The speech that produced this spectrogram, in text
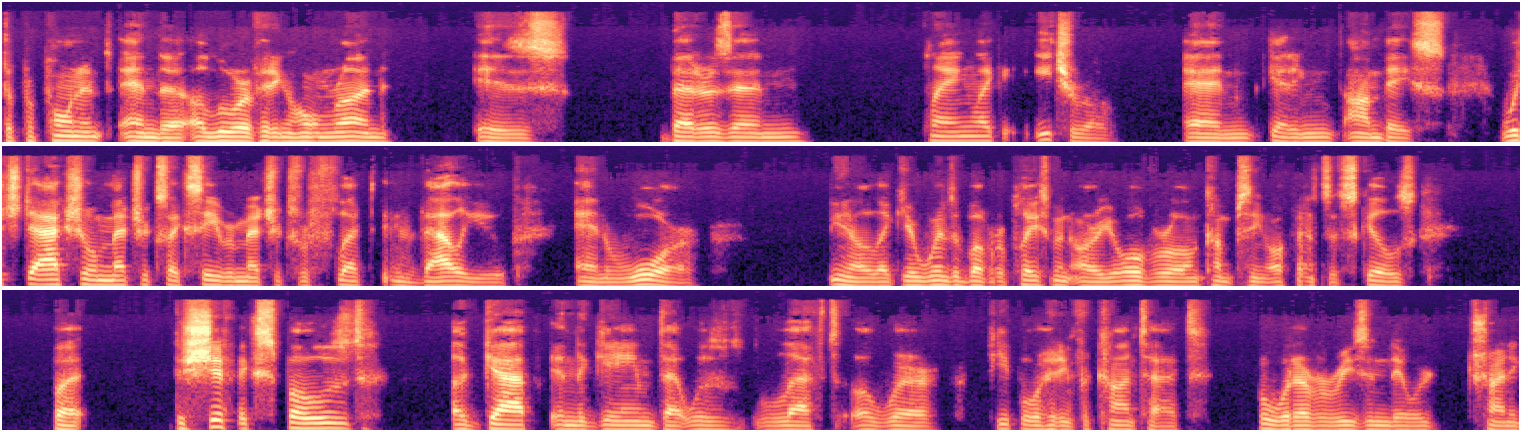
the proponent and the allure of hitting a home run is better than playing like Ichiro and getting on base, which the actual metrics like sabermetrics reflect in value and war. You know, like your wins above replacement are your overall encompassing offensive skills. But the shift exposed a gap in the game that was left where people were hitting for contact for whatever reason they were trying to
